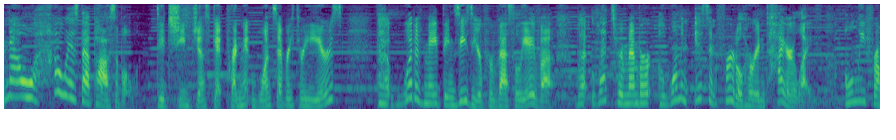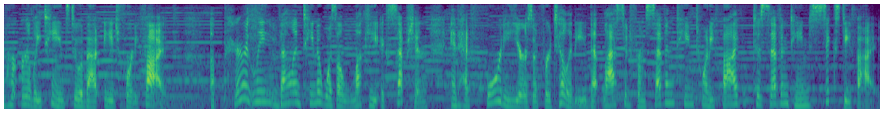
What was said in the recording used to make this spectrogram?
Now, how is that possible? Did she just get pregnant once every three years? That would have made things easier for Vassilieva, but let's remember a woman isn't fertile her entire life, only from her early teens to about age 45. Apparently, Valentina was a lucky exception and had 40 years of fertility that lasted from 1725 to 1765.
